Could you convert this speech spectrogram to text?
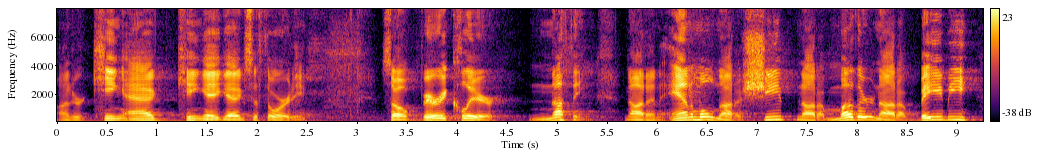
under King, Ag, King Agag's authority. So, very clear nothing. Not an animal, not a sheep, not a mother, not a baby.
